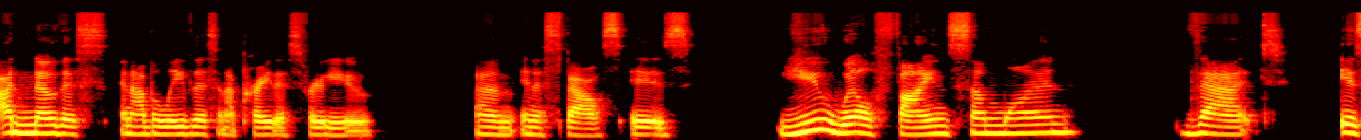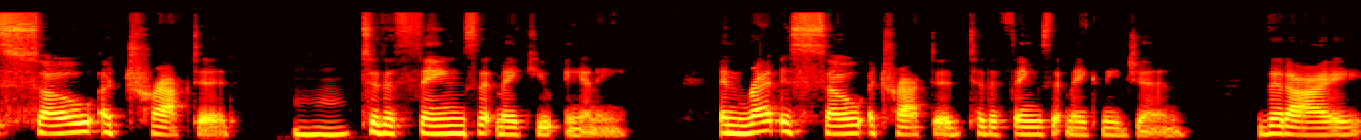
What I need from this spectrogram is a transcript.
I know this and I believe this and I pray this for you um, in a spouse is you will find someone that is so attracted Mm-hmm. to the things that make you Annie. And Rhett is so attracted to the things that make me Jen that I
